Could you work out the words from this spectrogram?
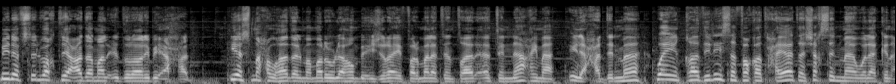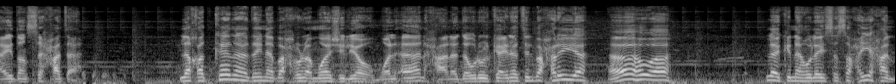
بنفس الوقت عدم الإضرار بأحد. يسمح هذا الممر لهم بإجراء فرملة طارئة ناعمة إلى حد ما وإنقاذ ليس فقط حياة شخص ما ولكن أيضا صحته. لقد كان لدينا بحر الأمواج اليوم والآن حان دور الكائنات البحرية. ها هو! لكنه ليس صحيحا.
